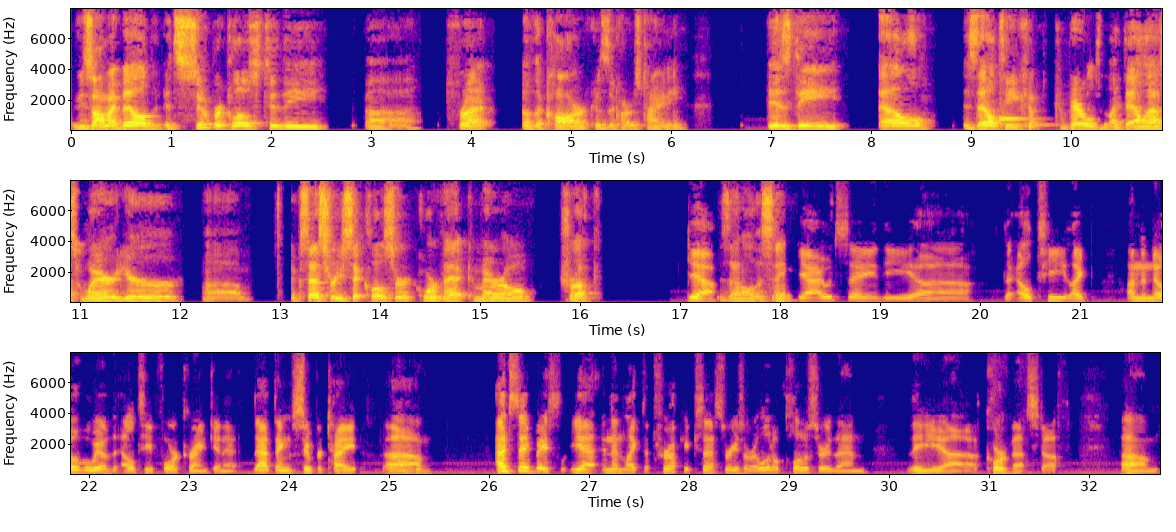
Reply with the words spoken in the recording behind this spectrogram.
if you saw my build, it's super close to the uh, front of the car because the car is tiny. Is the L is the LT com- comparable to like the LS where your um, accessories sit closer? Corvette, Camaro, truck. Yeah. Is that all the same? Yeah, I would say the uh, the LT like on the Nova we have the LT four crank in it. That thing's super tight. Um, I'd say basically yeah, and then like the truck accessories are a little closer than the uh, Corvette stuff, um,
